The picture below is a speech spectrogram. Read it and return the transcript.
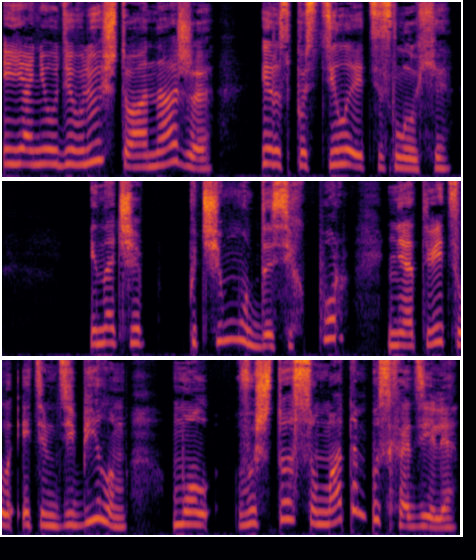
И я не удивлюсь, что она же и распустила эти слухи. Иначе почему до сих пор не ответила этим дебилам, мол, вы что, с ума там посходили?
